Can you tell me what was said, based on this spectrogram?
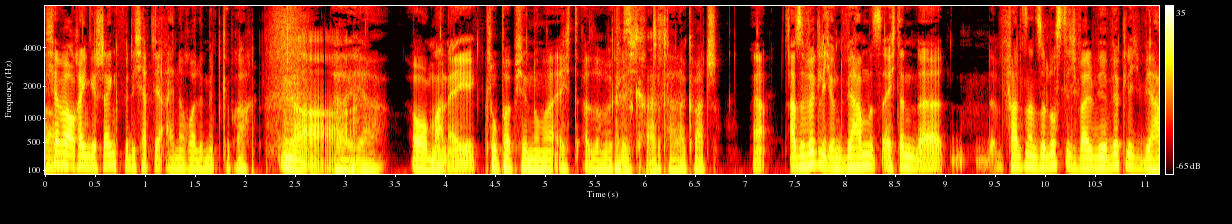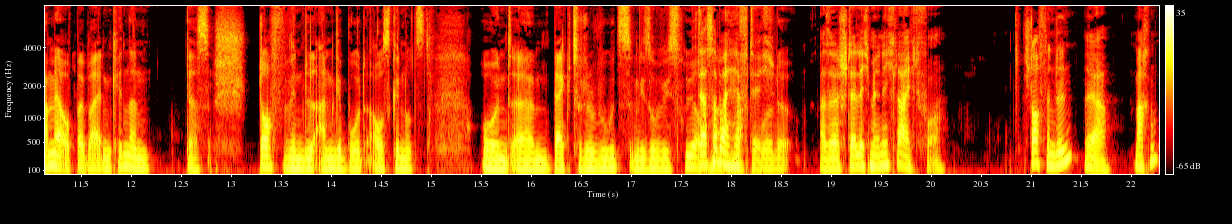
Ich habe auch ein Geschenk für dich. Ich habe dir eine Rolle mitgebracht. Ja. Äh, ja. Oh Mann, ey, Klopapiernummer echt, also wirklich totaler Quatsch. Ja, also wirklich und wir haben uns echt dann äh, fanden es dann so lustig, weil wir wirklich, wir haben ja auch bei beiden Kindern das Stoffwindelangebot ausgenutzt und ähm, Back to the Roots, irgendwie so wie es früher Das auch aber heftig. wurde. Also das stelle ich mir nicht leicht vor. Stoffwindeln Ja. machen?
